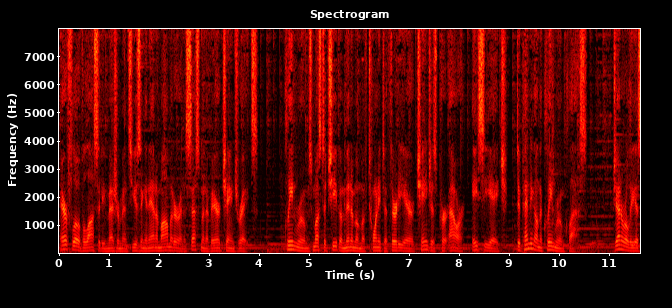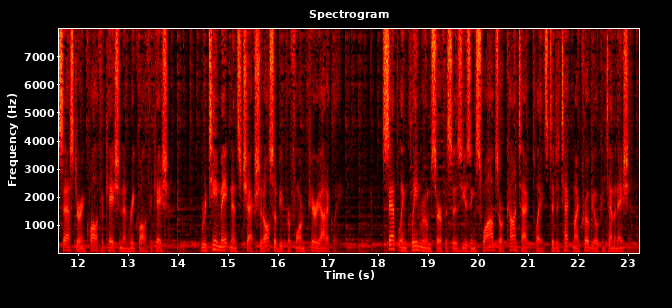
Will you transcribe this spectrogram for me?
Airflow velocity measurements using an anemometer and assessment of air change rates. Clean rooms must achieve a minimum of 20 to 30 air changes per hour, ACH, depending on the cleanroom class generally assessed during qualification and requalification. Routine maintenance checks should also be performed periodically. Sampling cleanroom surfaces using swabs or contact plates to detect microbial contamination.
